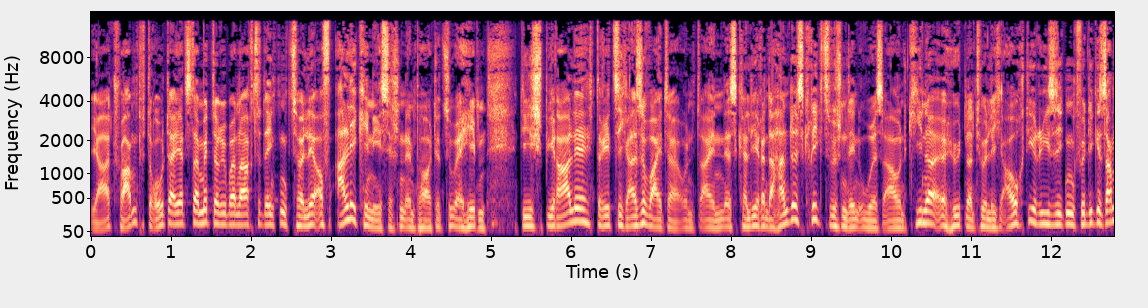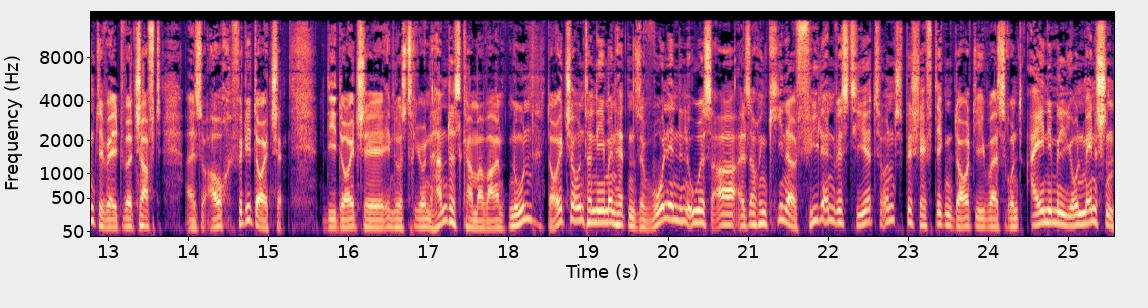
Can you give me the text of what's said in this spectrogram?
Ja, Trump droht da jetzt damit, darüber nachzudenken, Zölle auf alle chinesischen Importe zu erheben. Die Spirale dreht sich also weiter und ein eskalierender Handelskrieg zwischen den USA und China erhöht natürlich auch die Risiken für die gesamte Weltwirtschaft, also auch für die deutsche. Die deutsche Industrie- und Handelskammer warnt nun, deutsche Unternehmen hätten sowohl in den USA als auch in China viel investiert und beschäftigen dort jeweils rund eine Million Menschen.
